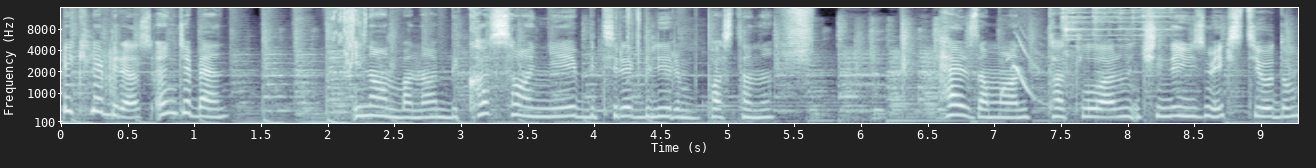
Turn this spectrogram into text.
Bekle biraz. Önce ben. İnan bana birkaç saniye bitirebilirim bu pastanı. Her zaman tatlıların içinde yüzmek istiyordum.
